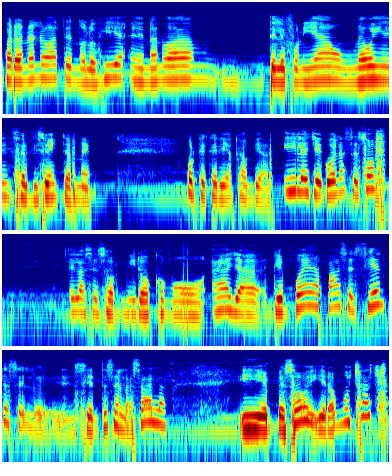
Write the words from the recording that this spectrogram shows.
para una nueva tecnología, una nueva mm, telefonía, un nuevo servicio de internet, porque quería cambiar. Y le llegó el asesor. El asesor miró como, ah, ya, bien pueda, pase, siéntese, siéntese en la sala. Y empezó, y era un muchacho.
